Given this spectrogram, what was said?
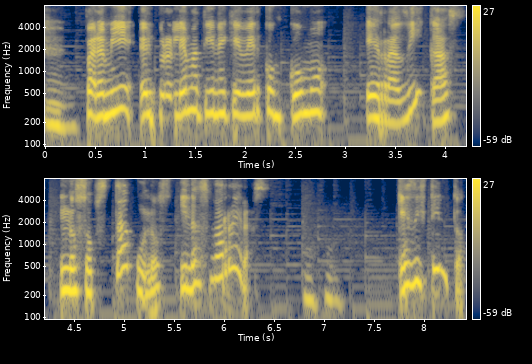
Mm. Para mí el problema tiene que ver con cómo erradicas los obstáculos y las barreras, que es distinto.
